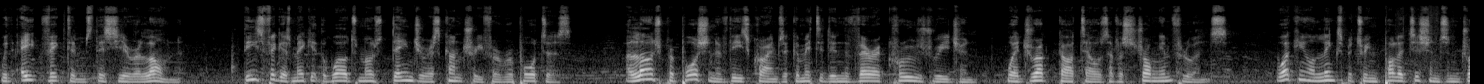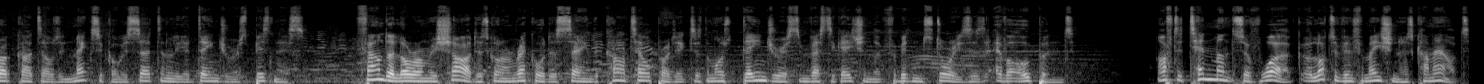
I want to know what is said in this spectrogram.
with eight victims this year alone. These figures make it the world's most dangerous country for reporters. A large proportion of these crimes are committed in the Veracruz region, where drug cartels have a strong influence. Working on links between politicians and drug cartels in Mexico is certainly a dangerous business. Founder Laurent Richard has gone on record as saying the Cartel Project is the most dangerous investigation that Forbidden Stories has ever opened. After 10 months of work, a lot of information has come out,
